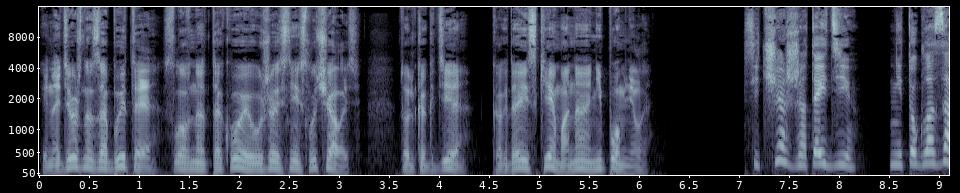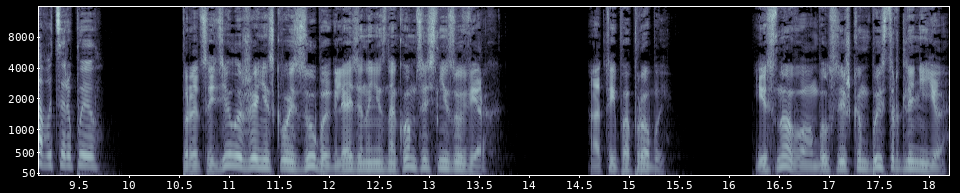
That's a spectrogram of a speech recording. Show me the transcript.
и надежно забытое, словно такое уже с ней случалось. Только где, когда и с кем она не помнила. Сейчас же отойди, не то глаза выцарапаю. Процедила Женя сквозь зубы, глядя на незнакомца снизу вверх. А ты попробуй. И снова он был слишком быстр для нее.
